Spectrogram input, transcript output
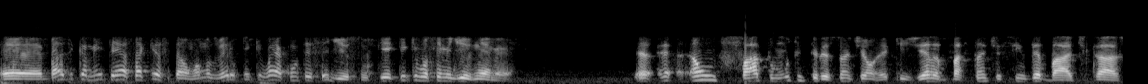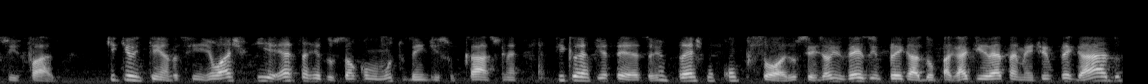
É, basicamente é essa a questão. Vamos ver o que, que vai acontecer disso. O que, que, que você me diz, Nemer? É, é, é, um fato muito interessante, é, é, que gera bastante assim, debate, Cássio e Fábio. O que, que eu entendo? Assim, eu acho que essa redução, como muito bem disse o Cássio, né, que, que é o FGTS? É um empréstimo compulsório, ou seja, ao invés do empregador pagar diretamente o empregado,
